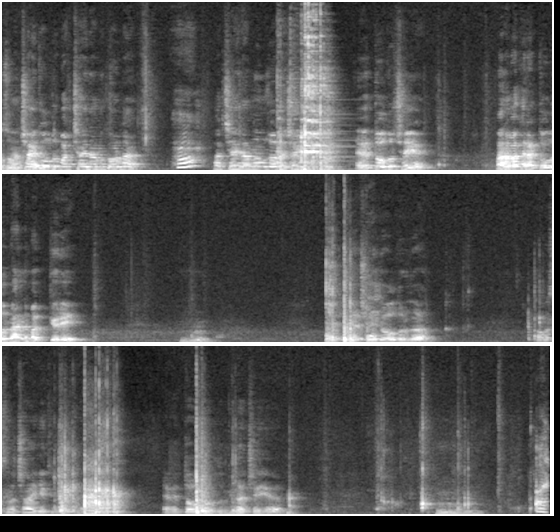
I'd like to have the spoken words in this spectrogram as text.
O zaman çay doldur. Bak çaydanlık orada. Ha? Bak çaydanlığımız orada. Çayı. Evet doldur çayı. Bana bakarak doldur. Ben de bak göreyim. Hı hı. Evet çayı doldurdu. Babasına çay getiriyor. Evet doldurdu Mira çayı. Hmm. Ay.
